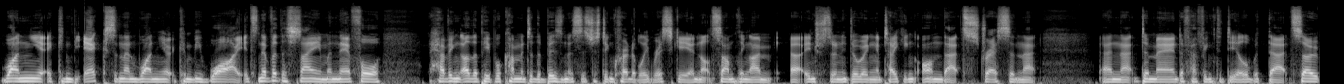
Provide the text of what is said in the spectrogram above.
One year it can be X, and then one year it can be Y. It's never the same, and therefore. Having other people come into the business is just incredibly risky and not something I'm uh, interested in doing and taking on that stress and that and that demand of having to deal with that. So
